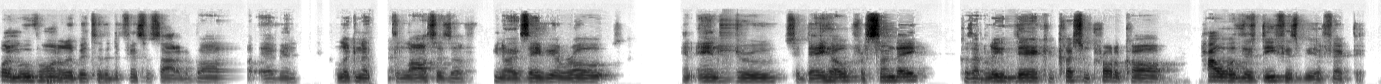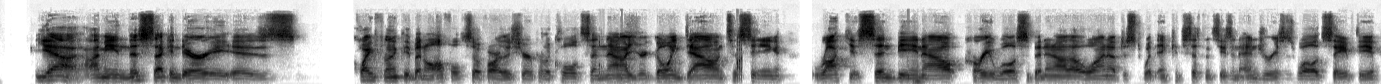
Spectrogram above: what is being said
I want to move on a little bit to the defensive side of the ball, Evan. Looking at the losses of you know Xavier Rhodes and Andrew Sendejo for Sunday, because I believe they're in concussion protocol. How will this defense be affected? Yeah, I mean, this secondary is quite frankly been awful so far this year for the Colts. And now you're going down to seeing Rock Ya-Sin being out. Khari Willis has been in out of the lineup just with inconsistencies and injuries as well at safety.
